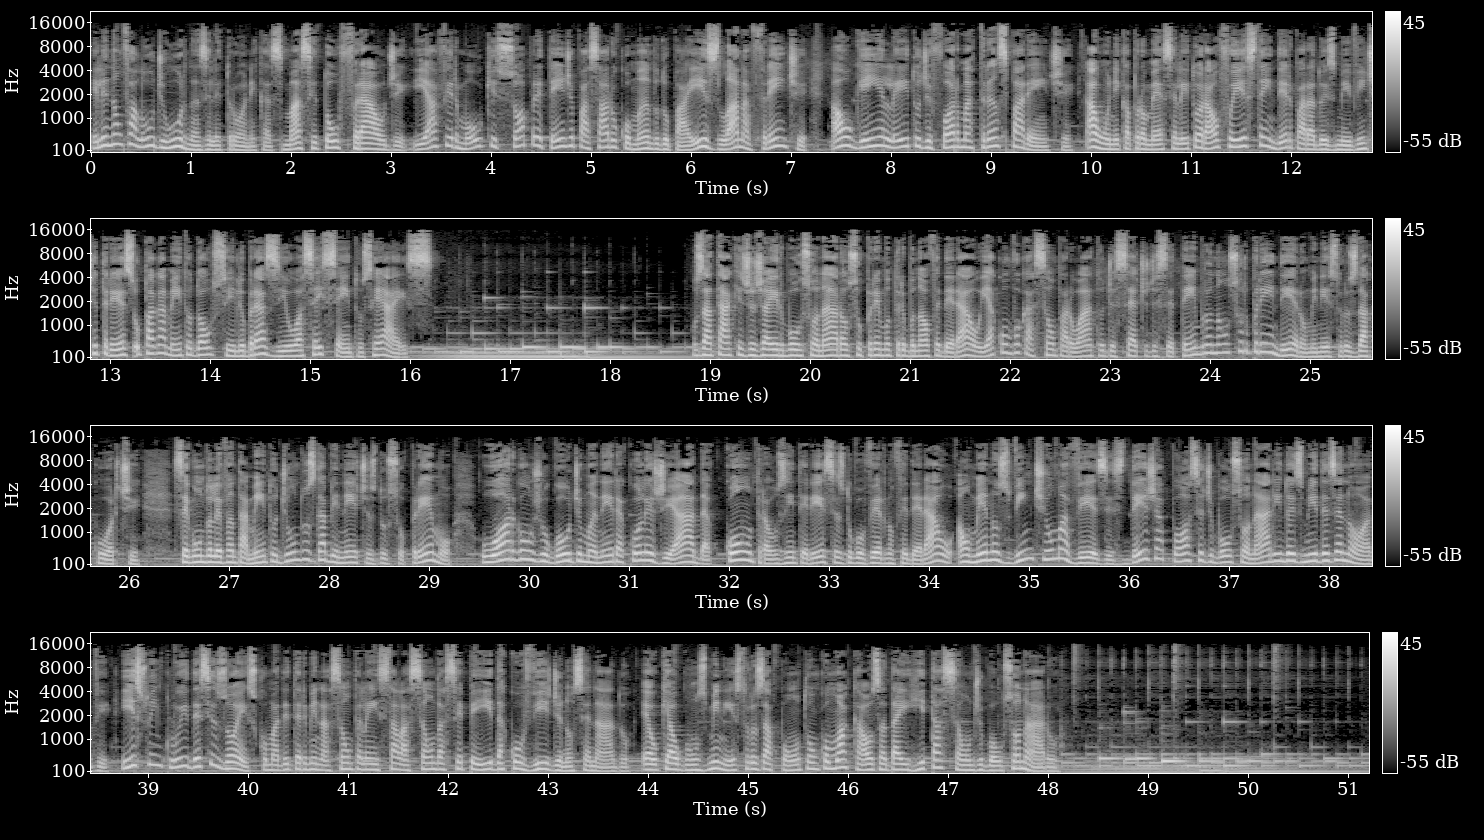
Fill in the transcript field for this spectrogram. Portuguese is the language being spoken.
Ele não falou de urnas eletrônicas, mas citou fraude e afirmou que só pretende passar o comando do país lá na frente a alguém eleito de forma transparente. A única promessa eleitoral foi estender para 2023 o pagamento do Auxílio Brasil a 600 reais. Os ataques de Jair Bolsonaro ao Supremo Tribunal Federal e a convocação para o ato de 7 de setembro não surpreenderam ministros da Corte. Segundo o levantamento de um dos gabinetes do Supremo, o órgão julgou de maneira colegiada contra os interesses do governo federal ao menos 21 vezes desde a posse de Bolsonaro em 2019. Isso inclui decisões como a determinação pela instalação da CPI da Covid no Senado. É o que alguns ministros apontam como a causa da irritação de Bolsonaro.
